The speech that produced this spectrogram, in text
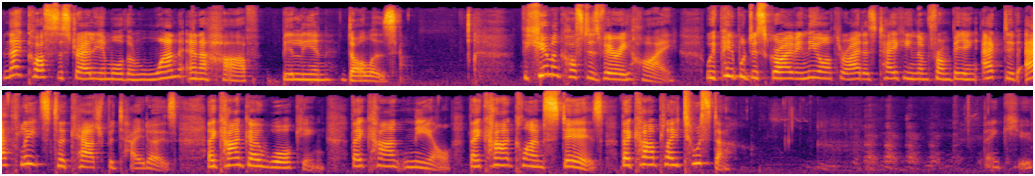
And that costs Australia more than $1.5 billion. The human cost is very high, with people describing knee arthritis taking them from being active athletes to couch potatoes. They can't go walking, they can't kneel, they can't climb stairs, they can't play twister. Thank you.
